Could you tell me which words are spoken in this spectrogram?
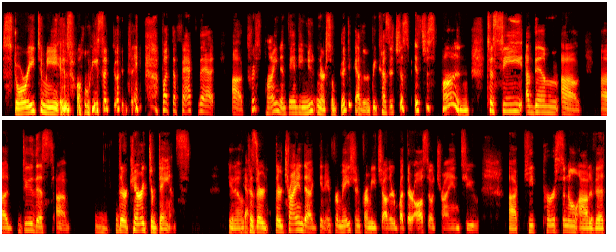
Story to me is always a good thing. But the fact that uh, Chris Pine and Thandie Newton are so good together because it's just it's just fun to see uh, them uh, uh, do this uh, their character dance you know because yes. they're they're trying to get information from each other but they're also trying to uh, keep personal out of it.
